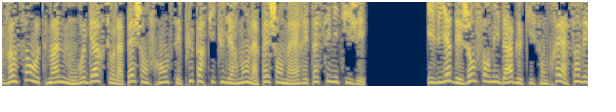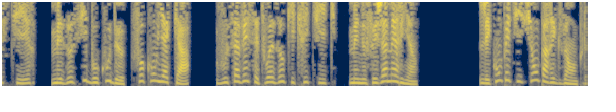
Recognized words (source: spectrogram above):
Vincent Hotman Mon regard sur la pêche en France et plus particulièrement la pêche en mer est assez mitigé. Il y a des gens formidables qui sont prêts à s'investir, mais aussi beaucoup de faucons yaka, vous savez cet oiseau qui critique, mais ne fait jamais rien. Les compétitions par exemple,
